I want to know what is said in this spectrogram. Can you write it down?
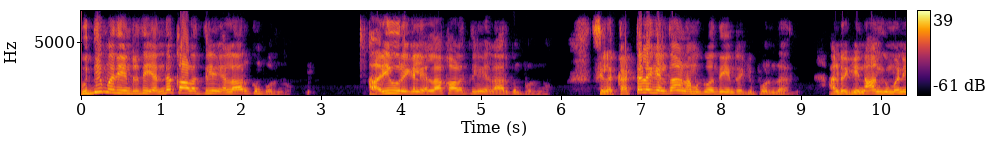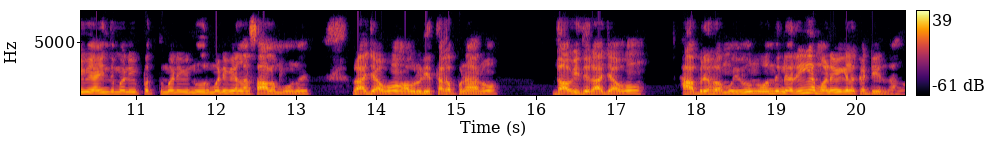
புத்திமதின்றது எந்த காலத்திலையும் எல்லாருக்கும் பொருந்தும். அறிவுரைகள் எல்லா காலத்திலையும் எல்லாருக்கும் பொருந்தும். சில கட்டளைகள் தான் நமக்கு வந்து இன்றைக்கு பொருந்தாது. அன்றைக்கு நான்கு மனைவி ஐந்து மனைவி பத்து மனைவி நூறு மனைவி எல்லாம் சாலமோனு ராஜாவும் அவருடைய தகப்பனாரும் தாவீது ராஜாவும் ஆபிரகாமும் இவங்க வந்து நிறைய மனைவிகளை கட்டியிருந்தாங்க.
